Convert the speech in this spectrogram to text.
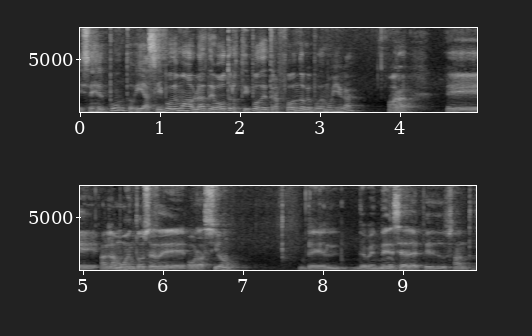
Ese es el punto. Y así podemos hablar de otros tipos de trasfondo que podemos llegar. Ahora, eh, hablamos entonces de oración, de dependencia del Espíritu Santo,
